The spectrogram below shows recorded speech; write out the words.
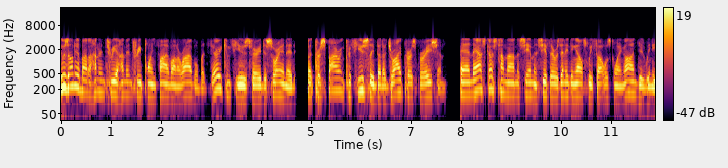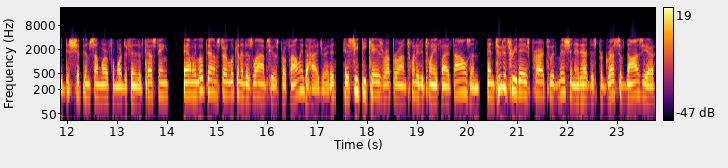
He was only about 103, 103.5 on arrival, but very confused, very disoriented, but perspiring profusely, but a dry perspiration. And they asked us to come down to see him and see if there was anything else we thought was going on. Did we need to ship him somewhere for more definitive testing? And we looked at him, started looking at his labs. He was profoundly dehydrated. His CPKs were up around 20 to 25,000. And two to three days prior to admission, he had this progressive nausea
